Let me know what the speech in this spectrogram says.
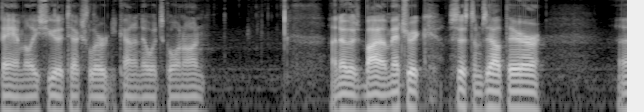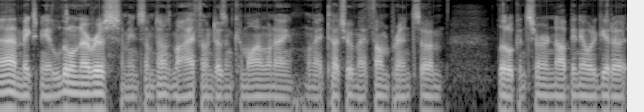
bam, at least you get a text alert. You kind of know what's going on. I know there's biometric systems out there. Uh, makes me a little nervous. I mean, sometimes my iPhone doesn't come on when I when I touch it with my thumbprint, so I'm little concern not being able to get a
